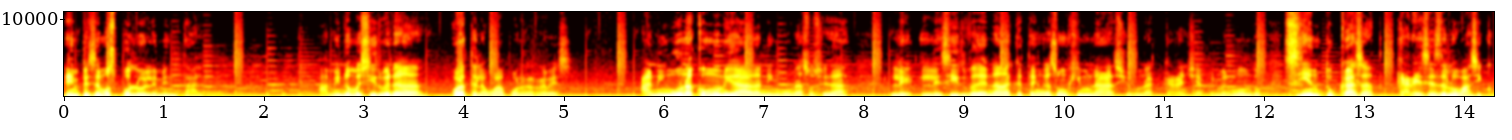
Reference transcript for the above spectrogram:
Empecemos por lo elemental. A mí no me sirve nada, ahora te la voy a poner al revés. A ninguna comunidad, a ninguna sociedad le, le sirve de nada que tengas un gimnasio, una cancha de primer mundo, si en tu casa careces de lo básico.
